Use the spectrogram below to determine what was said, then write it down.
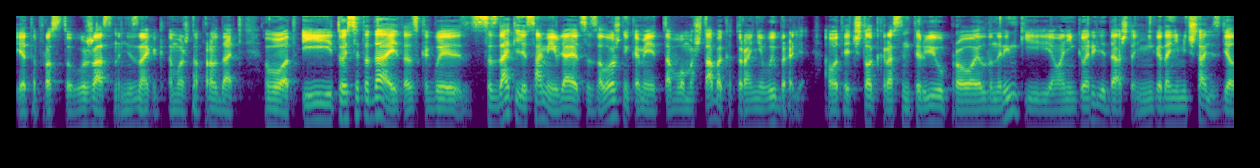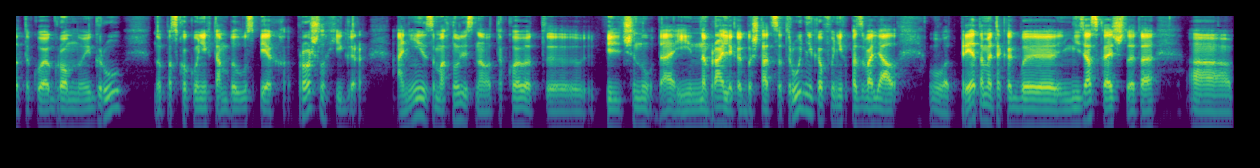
И это просто ужасно. Не знаю, как это можно оправдать. Вот. И то есть это да, это как бы создатели сами являются заложниками того масштаба, который они выбрали. А вот я читал как раз интервью про Elden Ring, и они говорили, да, что они никогда не мечтали сделать такую огромную игру, но поскольку у них там был успех прошлых игр, они замахнулись на вот такую вот э, величину, да, и набрали как бы штат сотрудников у них позволял, вот. При этом это как бы нельзя сказать, что это э,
